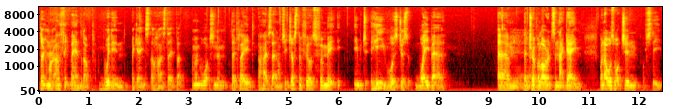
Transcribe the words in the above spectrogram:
Don't remember. I think they ended up winning against Ohio State. But I remember watching them. They played Ohio State, and obviously Justin Fields for me, he, he, he was just way better um, Yeah. than Trevor Lawrence in that game. When I was watching, obviously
